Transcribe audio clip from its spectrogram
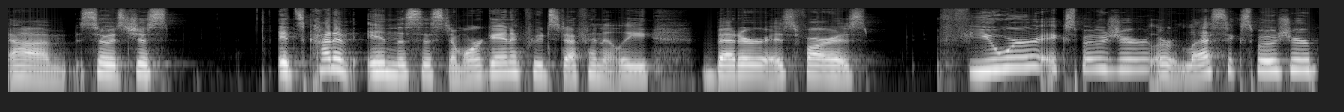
um, so it's just it's kind of in the system. Organic food's definitely better as far as fewer exposure or less exposure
